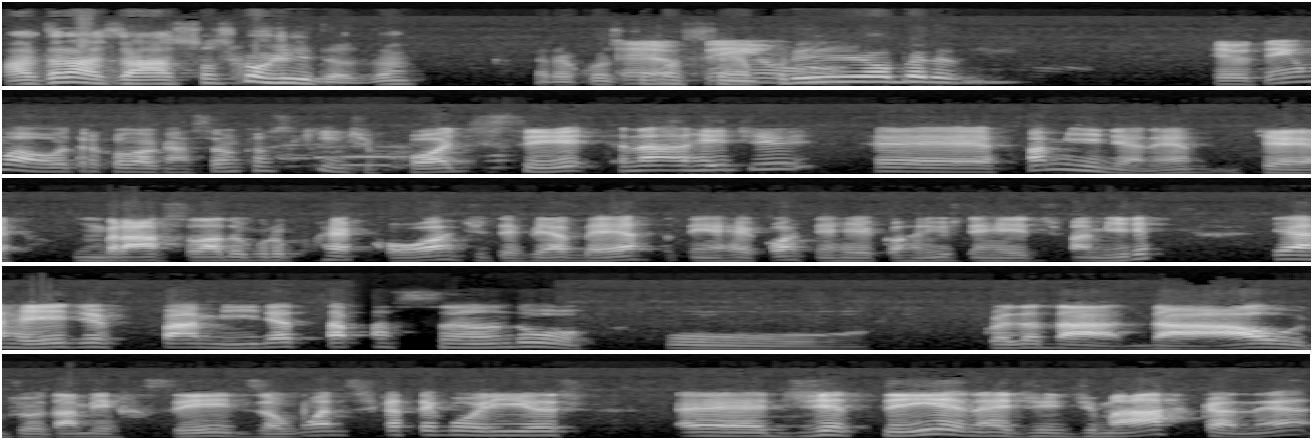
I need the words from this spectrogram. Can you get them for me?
atrasar suas corridas, né? Ela costuma é, sempre tenho... obedecer. Eu tenho uma outra colocação que é o seguinte: pode ser na rede é, família, né? Que é um braço lá do grupo Record, de TV aberta, tem a Record, tem a Record News, tem a rede família, e a rede família tá passando o coisa da, da áudio, da Mercedes, alguma dessas categorias é, de GT, né? De, de marca, né?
